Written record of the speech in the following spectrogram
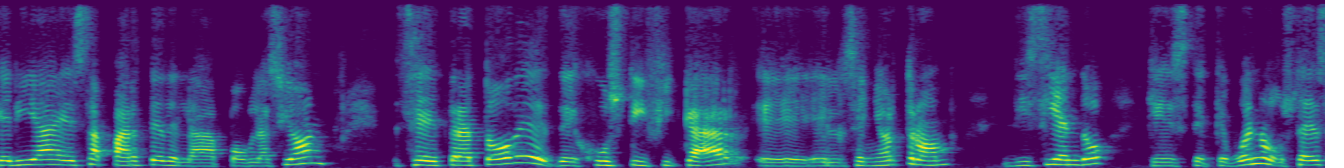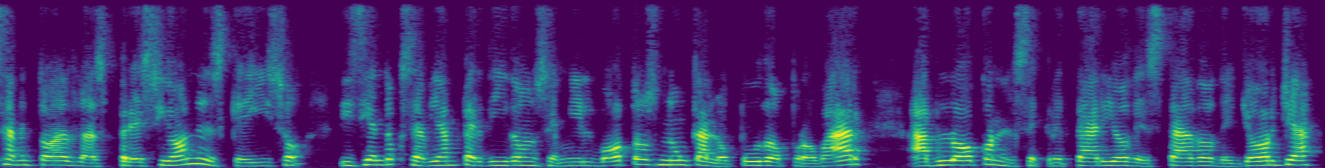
quería esa parte de la población. Se trató de, justificar eh, el señor Trump diciendo que, este, que, bueno, ustedes saben todas las presiones que hizo, diciendo que se habían perdido 11 mil votos, nunca lo pudo probar, habló con el secretario de Estado de Georgia,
